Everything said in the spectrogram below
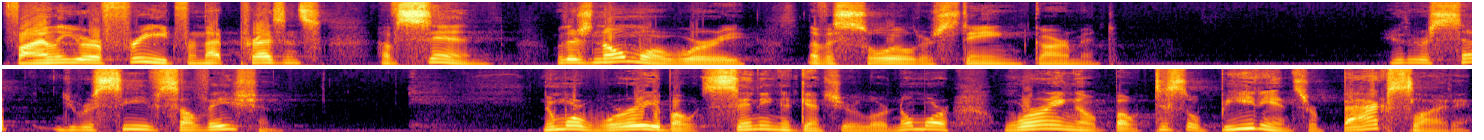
Finally, you are freed from that presence of sin, where there's no more worry of a soiled or stained garment. Recept- you receive salvation. No more worry about sinning against your Lord. No more worrying about disobedience or backsliding.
